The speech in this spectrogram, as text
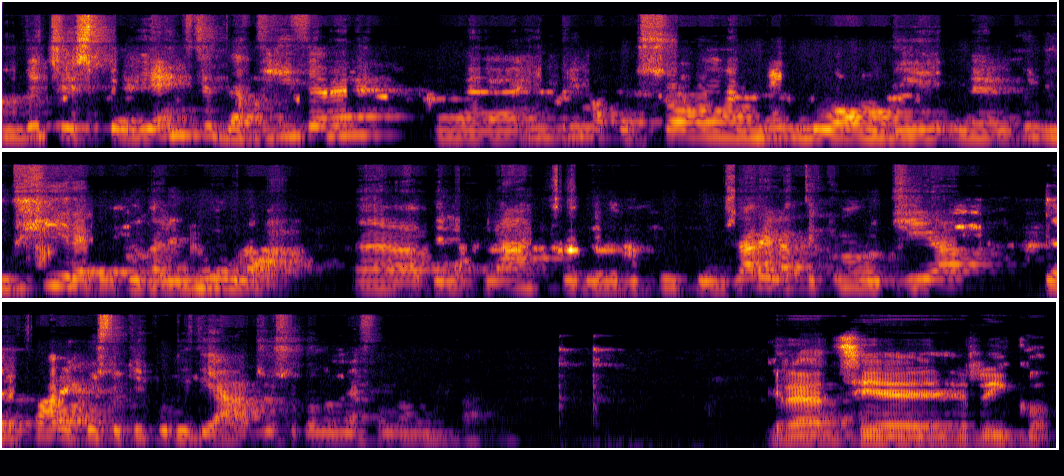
invece esperienze da vivere eh, in prima persona, nei luoghi, eh, quindi uscire proprio dalle mura eh, della classe, dell'edificio, usare la tecnologia per fare questo tipo di viaggio, secondo me è fondamentale. Grazie Enrico.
